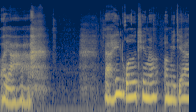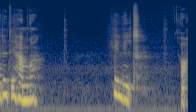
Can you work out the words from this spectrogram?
Og jeg har jeg har helt røde kinder, og mit hjerte, det hamrer. Helt vildt. Åh,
